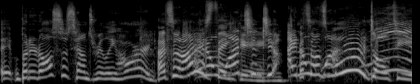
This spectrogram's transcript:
It- but it also sounds really hard. That's what I was don't want to do. I That don't sounds want, more adulty.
